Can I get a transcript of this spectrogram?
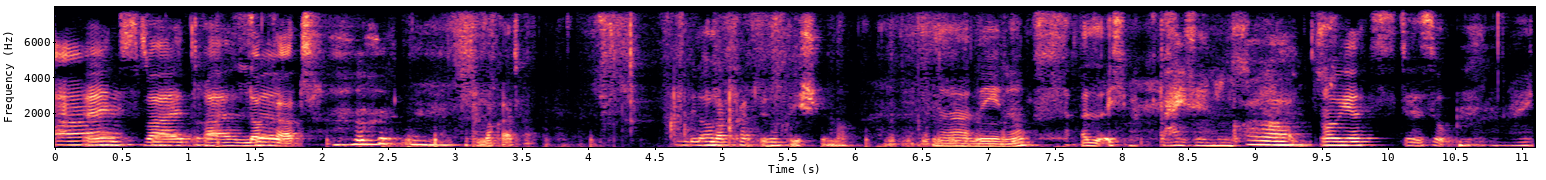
Eins, zwei, drei, Lockhart. Lockhart. Lockert irgendwie schlimmer. Na, nee, ne? Also ich mag beide nicht. Gott. Oh, jetzt, der so. Hey,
